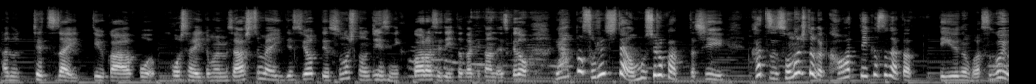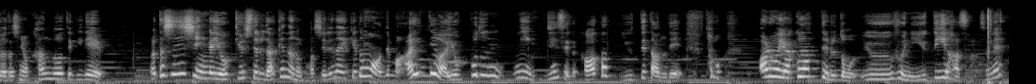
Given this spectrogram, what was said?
あの、手伝いっていうか、こう、こうしたらいいと思います。ああしてもいいですよって、その人の人生に関わらせていただけたんですけど、やっぱそれ自体面白かったし、かつその人が変わっていく姿っていうのがすごい私には感動的で、私自身が欲求してるだけなのかもしれないけども、でも相手はよっぽどに人生が変わったって言ってたんで、多分、あれは役立ってるというふうに言っていいはずなんですよね。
